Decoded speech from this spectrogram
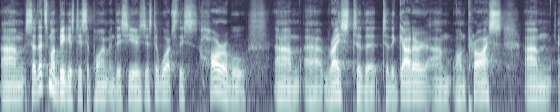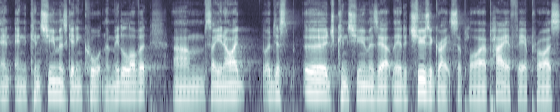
Um, so that's my biggest disappointment this year is just to watch this horrible um, uh, race to the to the gutter um, on price, um, and and consumers getting caught in the middle of it. Um, so you know, I I just urge consumers out there to choose a great supplier, pay a fair price,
